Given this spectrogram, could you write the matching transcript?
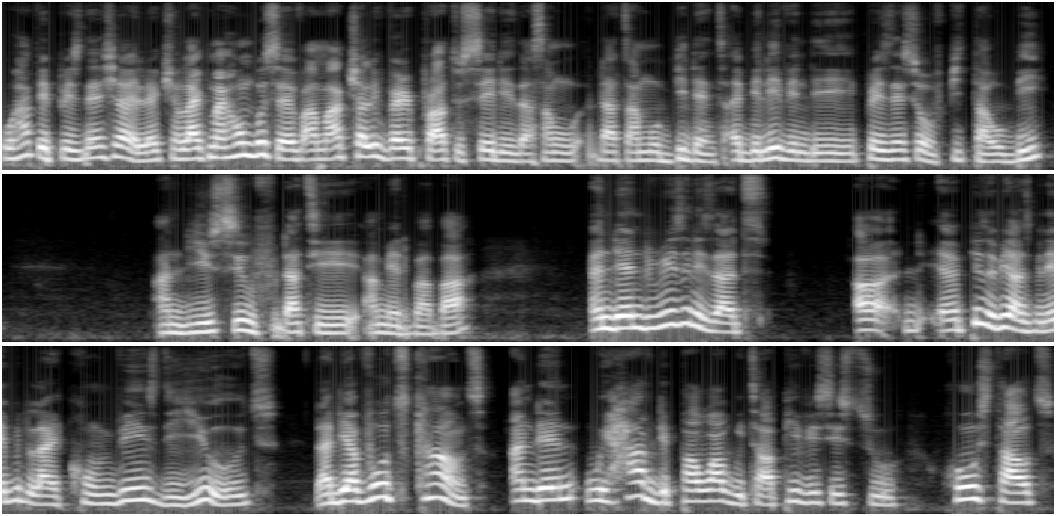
we have a presidential election. Like my humble self, I'm actually very proud to say this, that I'm, that I'm Obidient. I believe in the presidency of Peter Obi and Yusuf Datti Ahmed Baba. And then the reason is that uh, uh, Peter Obi has been able to like convince the youth that their votes count. And then we have the power with our PVCs to host out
